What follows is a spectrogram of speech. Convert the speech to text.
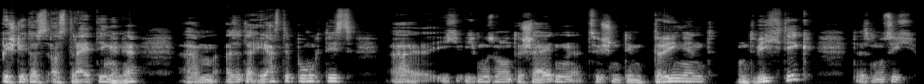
besteht aus, aus drei Dingen. Ja? Ähm, also der erste Punkt ist, äh, ich, ich muss mal unterscheiden zwischen dem dringend und wichtig. Das muss ich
